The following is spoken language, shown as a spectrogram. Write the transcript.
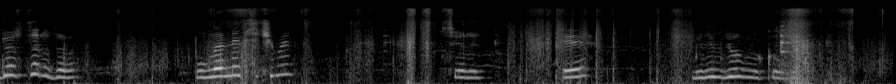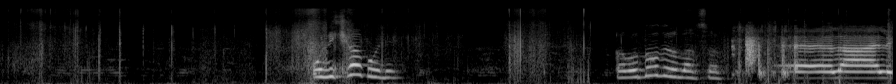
Göster o zaman. Bunların hepsi kimin? Senin. E? Benim videom yok ama. 12 abone. Ama ne oluyor lan sen? Helal.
